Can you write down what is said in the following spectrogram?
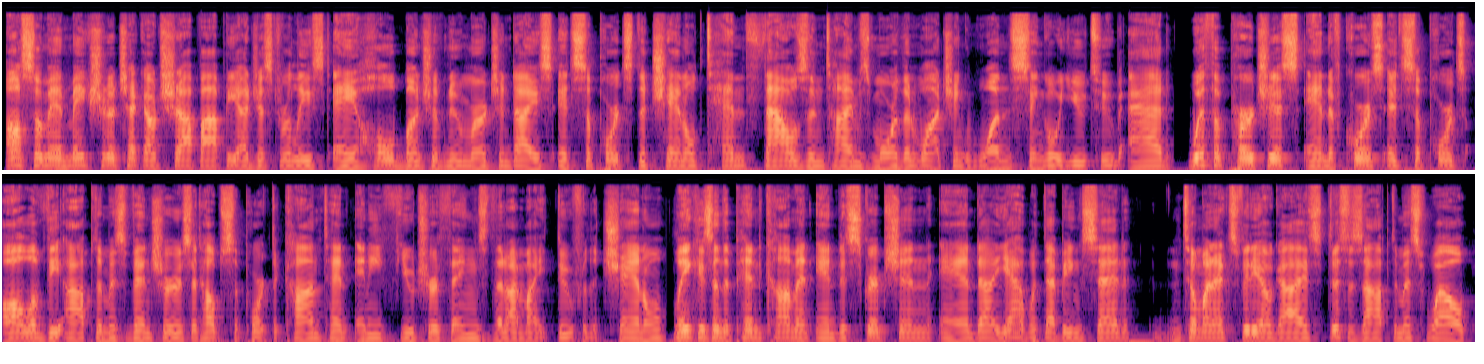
Also, man, make sure to check out Shop Opti. I just released a whole bunch of new merchandise. It supports the channel 10,000 times more than watching one single YouTube ad with a purchase. And of course, it supports all of the Optimus ventures. It helps support the content, any future things that I might do for the channel. Link is in the pinned comment and description. And uh, yeah, with that being said, until my next video, guys, this is Optimus Well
